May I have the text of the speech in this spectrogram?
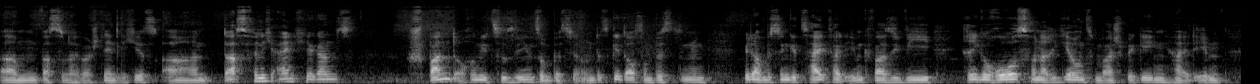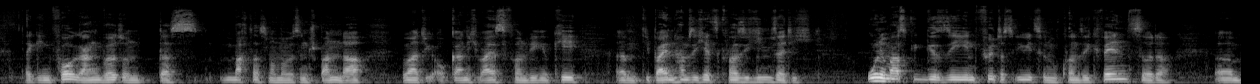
Ähm, was total verständlich ist. Und das finde ich eigentlich hier ganz spannend auch irgendwie zu sehen, so ein bisschen. Und es geht auch so ein bisschen wird auch ein bisschen gezeigt, halt eben quasi, wie rigoros von der Regierung zum Beispiel gegen halt eben dagegen vorgegangen wird. Und das macht das nochmal ein bisschen spannender, weil man natürlich auch gar nicht weiß, von wegen, okay, ähm, die beiden haben sich jetzt quasi gegenseitig ohne Maske gesehen, führt das irgendwie zu einer Konsequenz oder ähm,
